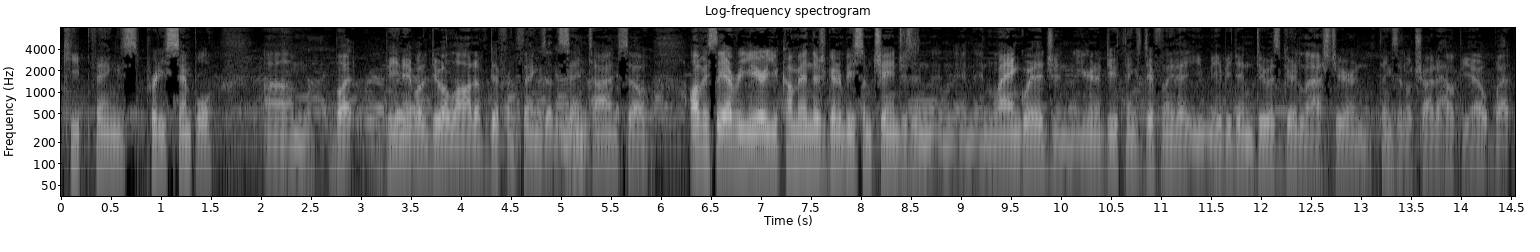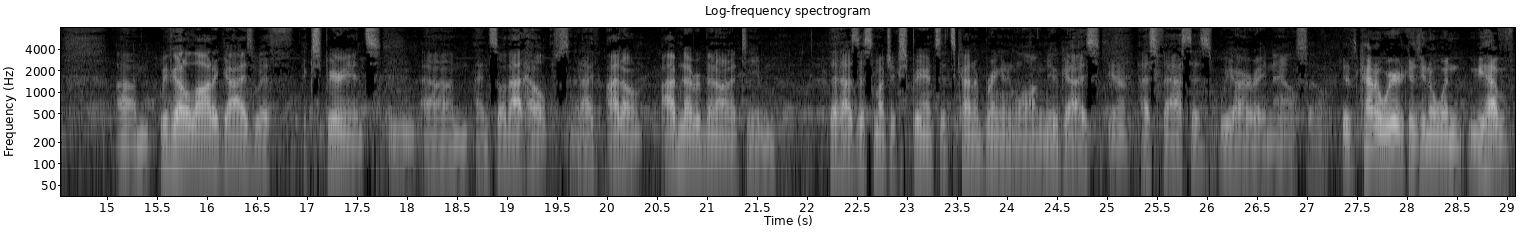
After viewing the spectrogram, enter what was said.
keep things pretty simple. Um, but being able to do a lot of different things at the same time. So, obviously, every year you come in, there's going to be some changes in, in, in language, and you're going to do things differently that you maybe didn't do as good last year, and things that'll try to help you out. But um, we've got a lot of guys with experience, um, and so that helps. And I, I don't, I've never been on a team that has this much experience. It's kind of bringing along new guys Yeah. as fast as we are right now. So. It's kind of weird because you know when you have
